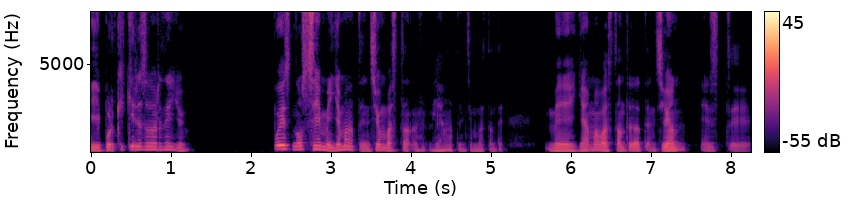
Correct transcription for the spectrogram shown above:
¿Y por qué quieres hablar de ello? Pues no sé, me llama la atención bastante, me llama la atención bastante, me llama bastante la atención, este,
